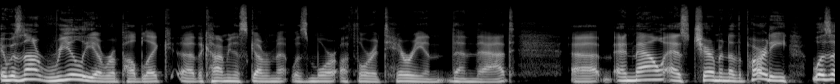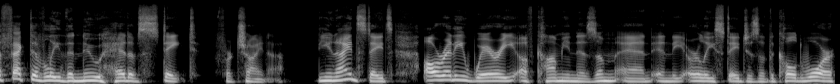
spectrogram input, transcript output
It was not really a republic. Uh, the communist government was more authoritarian than that. Uh, and Mao, as chairman of the party, was effectively the new head of state for China. The United States, already wary of communism and in the early stages of the Cold War,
